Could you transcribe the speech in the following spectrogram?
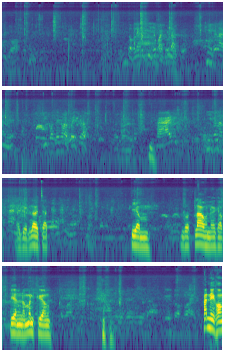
นี่ดอกอะไรเป็นที่จังหวัดที่ไหนนี่เวลาเนี้ยยืมมาใช้หน่อยไปเถอะ ขายนี่เวลาขายอายุเราจัดจัดงานนี่ไหมเตรียมรถเหล้านะครับ เปลี่ยนน้ำมันเครื่องคันนี้ของ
